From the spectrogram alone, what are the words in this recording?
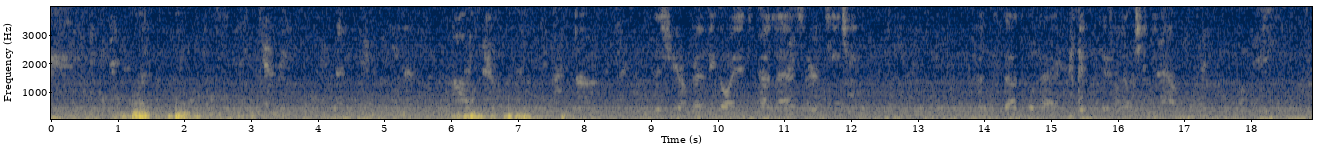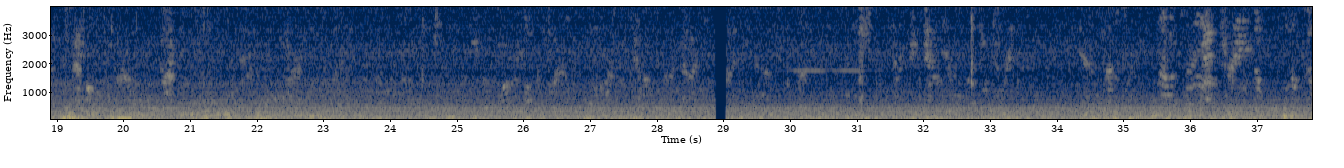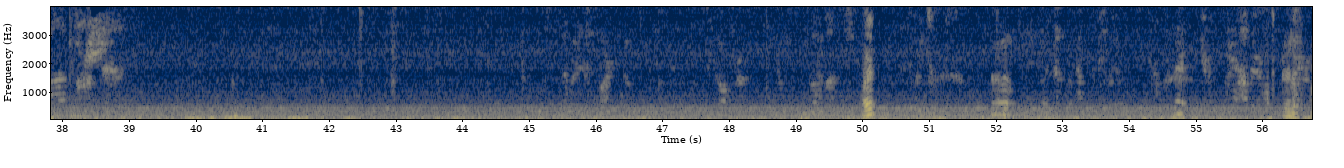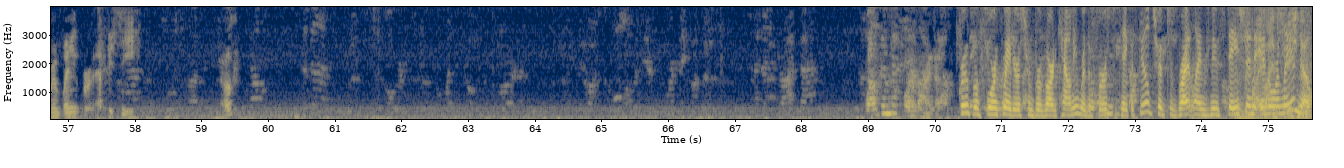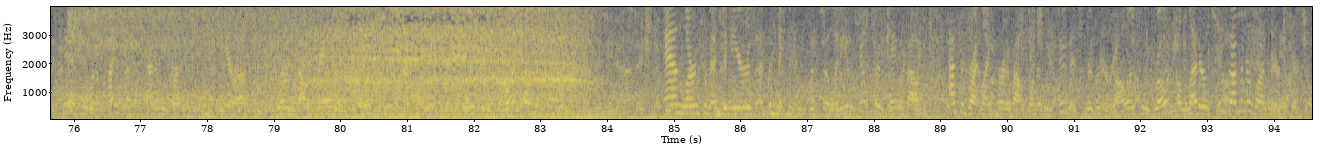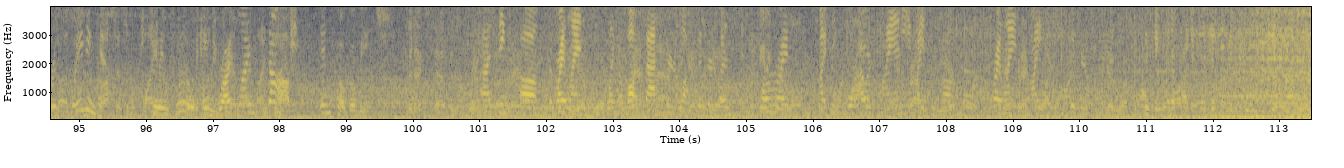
I decided to go back What? And we're waiting for FBC. Oh. Welcome to Fort Lauderdale. Group of fourth graders from Brevard County were the first to take a field trip to Brightline's new station in Orlando. station The kids who go to Pinecrest Academy Garden School in Riviera learned about railway safety, lunch on the train, See that station at the and airport. learned from engineers at the maintenance facility. The field trip came about way to travel. after Brightline heard about one of the students, River Gonzalez, who wrote a letter to Governor Ron DeSantis tells us persuading him to applying for federal include a funding for that Brightline Brightline stop in Cocoa Beach. The next step is I think um, the right line is like a lot faster and a lot quicker because if a car ride might take four hours to Miami, it might um, the right line might be quicker. To Miami. to think that a project like this could only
